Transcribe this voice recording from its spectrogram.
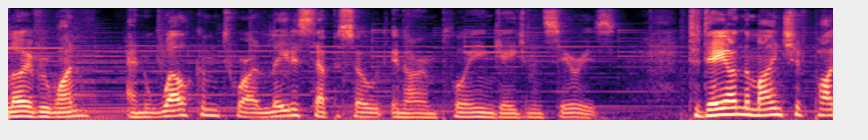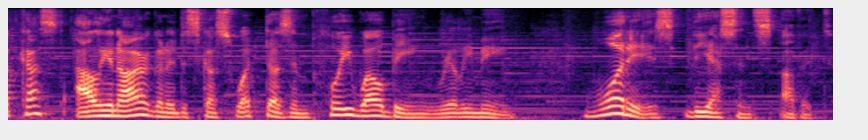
Hello, everyone, and welcome to our latest episode in our employee engagement series. Today on the Mindshift podcast, Aly and I are going to discuss what does employee well-being really mean. What is the essence of it?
